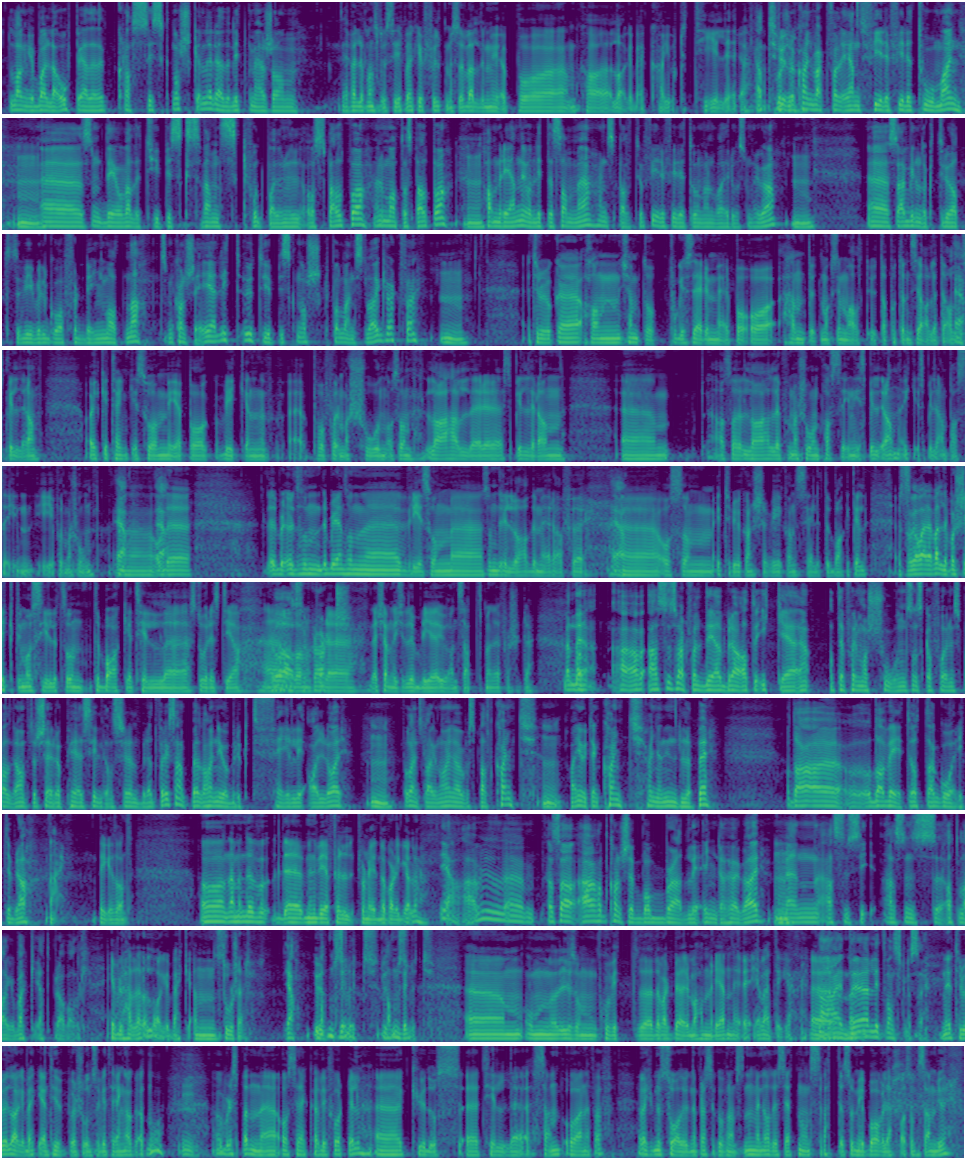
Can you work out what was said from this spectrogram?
lange baller opp? Er det klassisk norsk, eller er det litt mer sånn Det er veldig vanskelig å si, for jeg har ikke fulgt med så veldig mye på um, hva Lagerbäck har gjort tidligere. Jeg tror det kan i hvert fall en 4-4-2-mann. Mm. Eh, som det er jo veldig typisk svensk fotball å spille på. Eller måte å spille på. Mm. Hamren er jo litt det samme. Han spilte jo 4-4-2 når han var i Rosenborg òg. Mm. Eh, så jeg vil nok tro at vi vil gå for den måten, da. Som kanskje er litt utypisk norsk på landslag, i hvert fall. Mm. Jeg tror ikke han kommer til å fokusere mer på å hente ut maksimalt ut av potensialet til alle Ja. spillerne, og ikke tenke så mye på, hvilken, eh, på formasjon og sånn. La heller spillerne um, Altså La heller formasjonen passe inn i spillerne, ikke spillerne passe inn i formasjonen. Ja, uh, og ja. det det blir, sånn, det blir en sånn uh, vri som, uh, som Drillo hadde mer av før, Ja. uh, og som jeg tror kanskje vi kan se litt tilbake til. Jeg skal være veldig forsiktig med å si litt sånn tilbake til storhetstida. Ja, sånn, for det, det kommer det ikke til å bli uansett med det første. Men det, jeg, jeg syns i hvert fall det er bra at ikke At det er formasjonen som skal forme spillerne. For du ser jo Per Siljan Skjelbred, eksempel. Han har jo brukt feil i alle år Mm. på landslaget. nå. Han har jo spilt kant. Mm. Han er jo ikke en kant, han er en indreløper. Og og da vet du at da går ikke bra. Nei, det er ikke sant. Og, nei, men, det, det, men vi er fornøyd med valget, eller? Ja, jeg vil eh, Altså, jeg hadde kanskje Bob Bradley enda høyere, Mm. men jeg syns at Lagerbäck er et bra valg. Jeg vil heller ha Lagerbäck enn Solskjær. Ja, Uten tvil. absolutt. Uten tvil. absolutt. Um, om liksom, hvorvidt det hadde vært bedre med Hamren, jeg, jeg vet ikke. Nei, det er litt vanskelig å si. men jeg tror Lagerbäck er en type person som vi trenger akkurat nå. Mm. Det blir spennende å se hva vi får til. Uh, kudos eh, til eh, Samb og NFF. Jeg vet ikke om du så det under pressekonferansen, men jeg hadde sett noen svette så mye på overleppa som Samb gjør.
